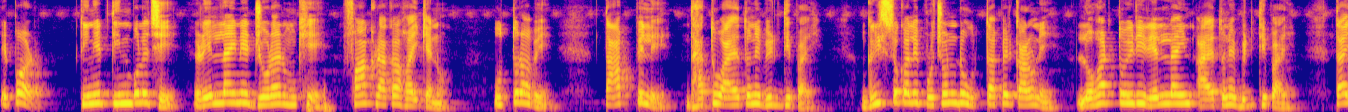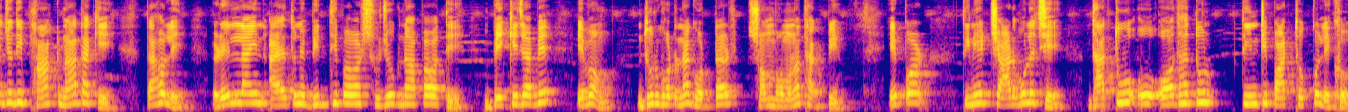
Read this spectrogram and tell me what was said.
এরপর তিনের তিন বলেছে, রেল লাইনের জোড়ার মুখে ফাঁক রাখা হয় কেন? উত্তর হবে, তাপ পেলে ধাতু আয়তনে বৃদ্ধি পায়। গ্রীষ্মকালে প্রচণ্ড উত্তাপের কারণে লোহার তৈরি রেল লাইন আয়তনে বৃদ্ধি পায়। তাই যদি ফাঁক না থাকে, তাহলে রেল লাইন আয়তনে বৃদ্ধি পাওয়ার সুযোগ না পাওয়াতে বেঁকে যাবে এবং দুর্ঘটনা ঘটার সম্ভাবনা থাকবে। এরপর তিনের চার বলেছে, ধাতু ও অধাতুর তিনটি পার্থক্য লেখো।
